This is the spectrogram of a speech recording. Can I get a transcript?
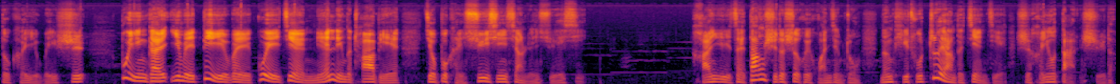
都可以为师，不应该因为地位贵贱、年龄的差别就不肯虚心向人学习。韩愈在当时的社会环境中能提出这样的见解是很有胆识的，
